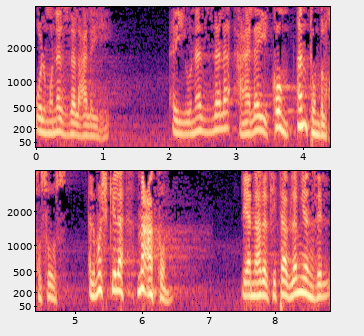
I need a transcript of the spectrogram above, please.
والمنزل عليه. أي ينزل عليكم أنتم بالخصوص. المشكلة معكم لأن هذا الكتاب لم ينزل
